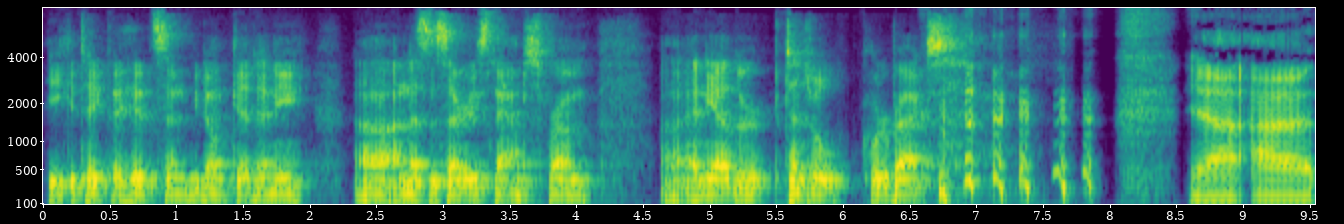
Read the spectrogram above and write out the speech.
he could take the hits, and we don't get any uh, unnecessary snaps from uh, any other potential quarterbacks. Yeah, uh,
